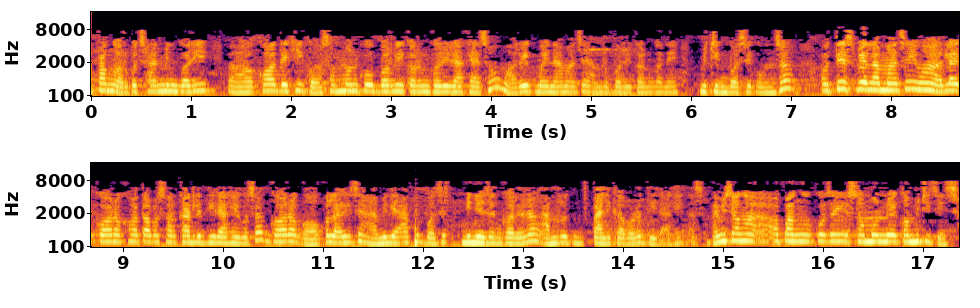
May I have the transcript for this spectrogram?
अपाङ्गहरूको छानबिन गरी कदेखि घरसम्मको वर्गीकरण गरिराखेका छौँ। हरेक महिनामा चाहिँ हाम्रो वर्गीकरण गर्ने मिटिङ बसेको हुन्छ। अब त्यस बेलामा चाहिँ उहाँहरूलाई कर खत अब सरकारले दिइराखेको छ। गर घको लागि चाहिँ हामीले आफै बजेट विनियोजन गरेर हाम्रो पालिकाबाट दिइराखेका छौँ। हामीसँग अपाङ्गको चाहिँ समन्वय कमिटी चाहिँ छ।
